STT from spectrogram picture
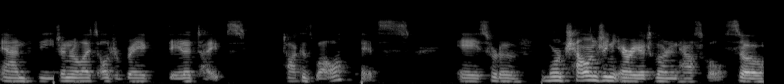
and the generalized algebraic data types talk as well. It's a sort of more challenging area to learn in Haskell. So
